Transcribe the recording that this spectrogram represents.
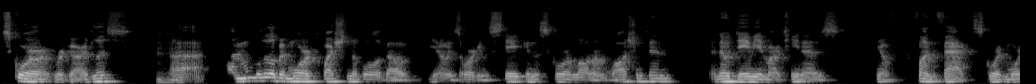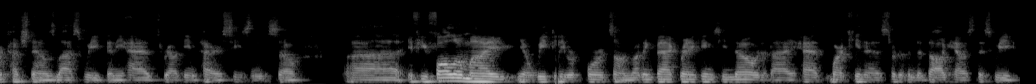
score regardless. Mm-hmm. Uh, I'm a little bit more questionable about, you know, is Oregon State going to score a lot on Washington? I know Damian Martinez, you know, fun fact, scored more touchdowns last week than he had throughout the entire season. So uh, if you follow my you know weekly reports on running back rankings, you know that I had Martinez sort of in the doghouse this week.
